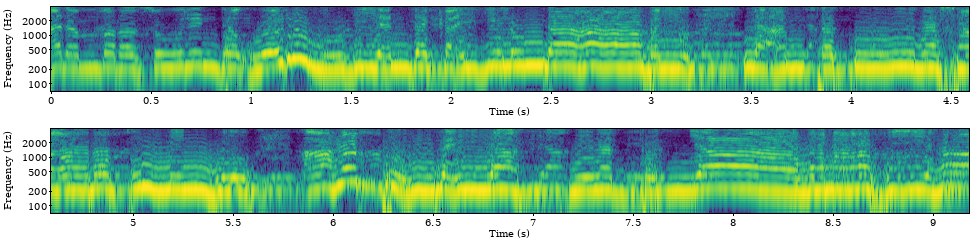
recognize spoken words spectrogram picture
ആരംഭ റസൂലിന്റെ ഒരു മുടി എന്റെ കയ്യിലുണ്ടാവൽ ലഅൻ തകൂന മിൻഹു ദുനിയാ വമാ ഫീഹാ.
